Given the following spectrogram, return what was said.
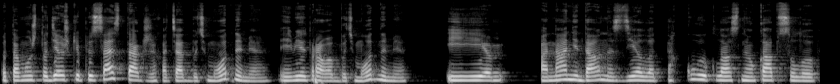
Потому что девушки плюс сайз также хотят быть модными и имеют право быть модными. И она недавно сделала такую классную капсулу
